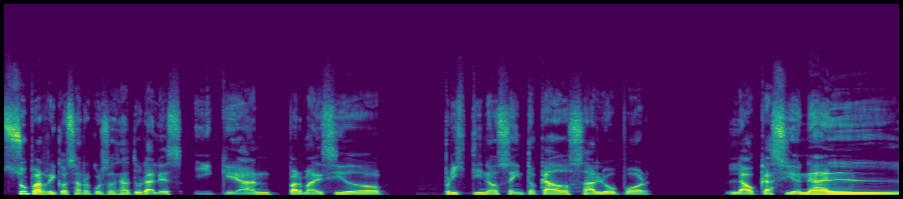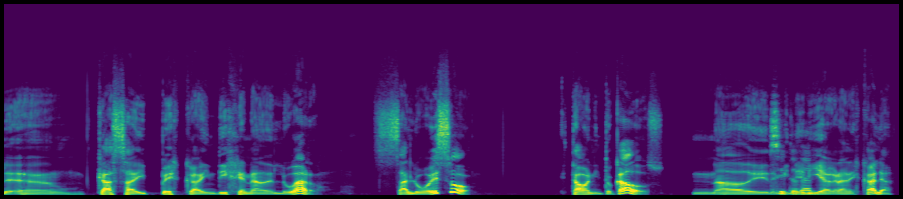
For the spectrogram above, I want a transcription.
súper ricos en recursos naturales y que han permanecido prístinos e intocados salvo por la ocasional eh, caza y pesca indígena del lugar. Salvo eso, estaban intocados. Nada de, de Sí, total. minería a gran escala.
